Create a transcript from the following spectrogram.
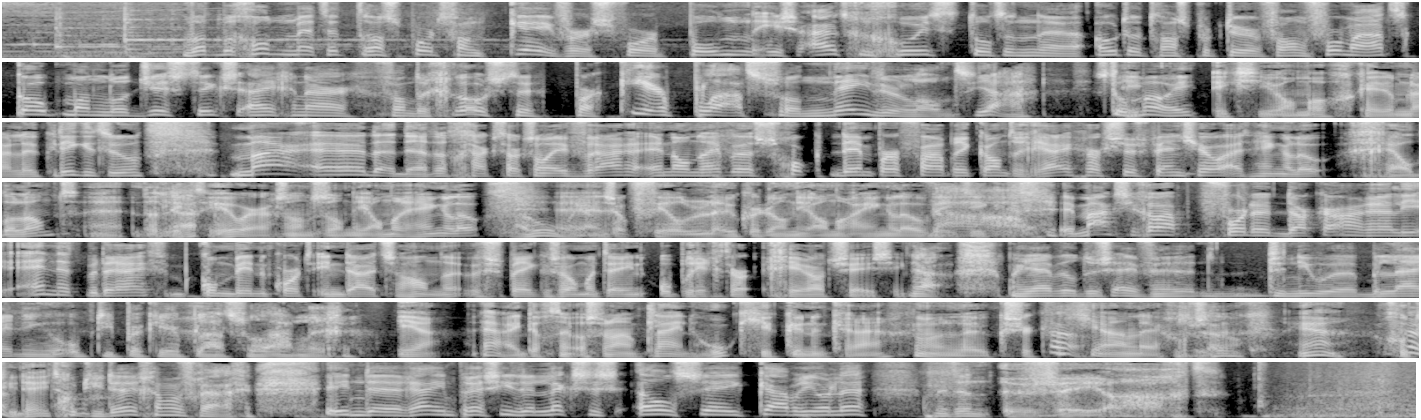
Wat begon met het transport van kevers voor PON is uitgegroeid tot een uh, autotransporteur van formaat. Koopman Logistics, eigenaar van de grootste parkeerplaats van Nederland. Ja, is toch ik, mooi? Ik zie wel mogelijkheden om daar leuke dingen te doen. Maar uh, dat ga ik straks nog even vragen. En dan hebben we schokdemperfabrikant Reiger Suspensio uit Hengelo, Gelderland. Uh, dat ja. ligt heel erg anders dan die andere Hengelo. Oh, uh, en is ook veel leuker dan die andere Hengelo, weet nou. ik. Het maakt zich op voor de Dakar Rally. En het bedrijf komt binnenkort in Duitse handen. We spreken zo meteen oprichter Gerard Seesing. Ja, maar jij wil dus even de nieuwe beleidingen op die parkeerplaats wel aanleggen. Ja, ja ik dacht als we nou een klein hoekje kunnen krijgen, kunnen we een leuk circuitje aanleggen of zo. Leuk. Ja, goed ja, idee. Goed idee, gaan we vragen. In de rijimpressie de Lexus LC Cabriolet met een V8.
